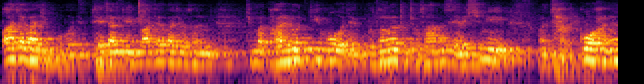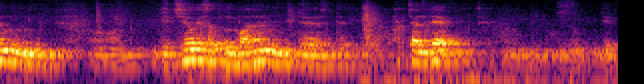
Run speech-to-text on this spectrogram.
빠져가지고 대장경에 빠져가지고선 정말 발로 뛰고 이제 무덤을 조사하면서 열심히 어, 찾고 하는 어, 지역에서 공부하는 이제, 학자인데 음, 이제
